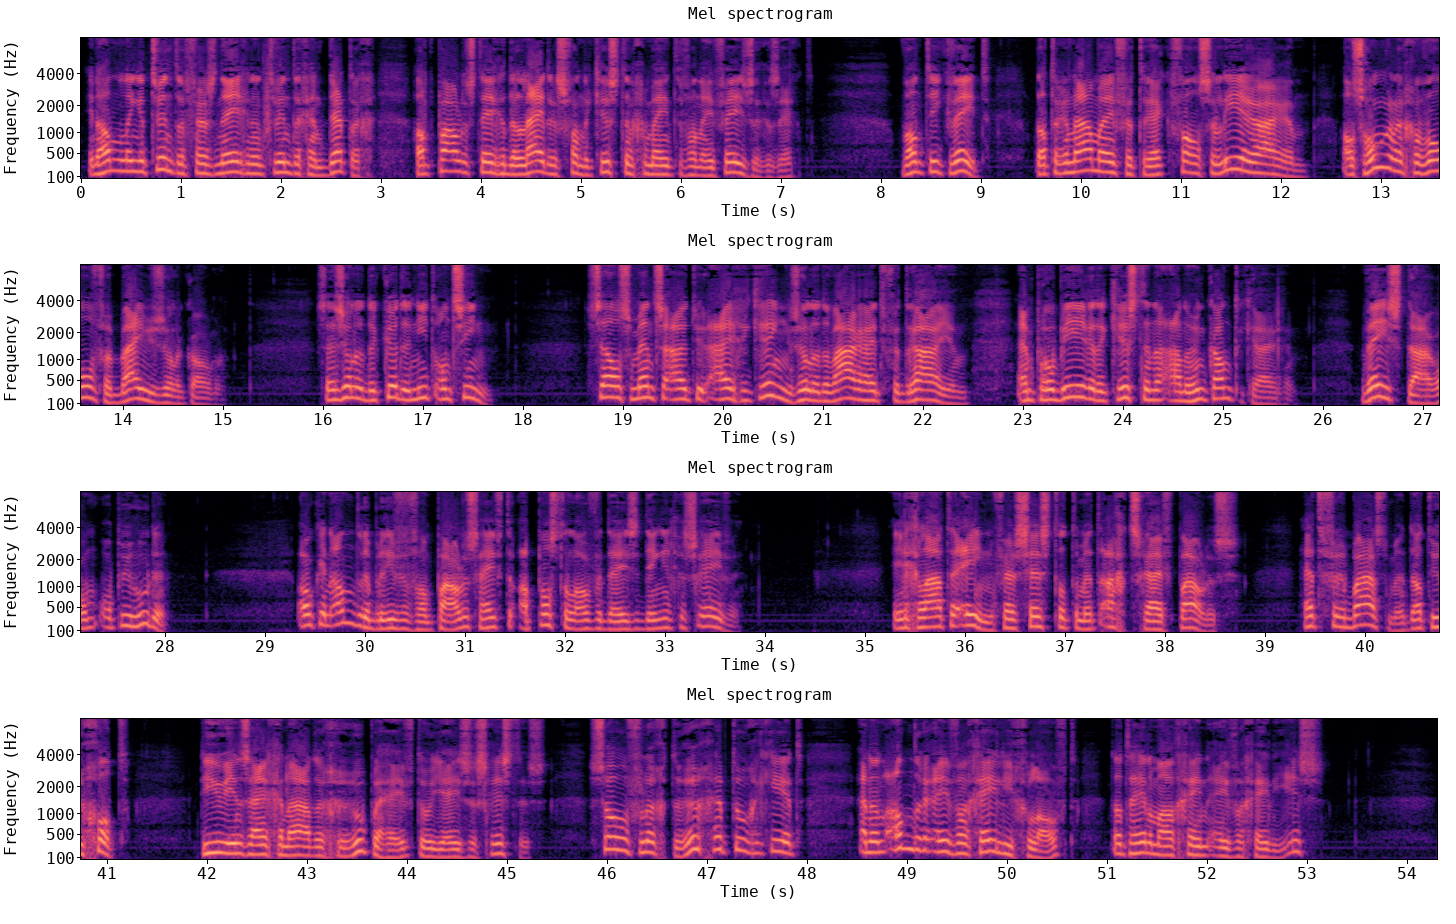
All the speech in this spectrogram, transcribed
In Handelingen 20, vers 29 en 30 had Paulus tegen de leiders van de christengemeente van Efeze gezegd: Want ik weet dat er na mijn vertrek valse leraren als hongerige wolven bij u zullen komen. Zij zullen de kudde niet ontzien. Zelfs mensen uit uw eigen kring zullen de waarheid verdraaien en proberen de christenen aan hun kant te krijgen. Wees daarom op uw hoede. Ook in andere brieven van Paulus heeft de apostel over deze dingen geschreven. In Gelaten 1, vers 6 tot en met 8 schrijft Paulus: Het verbaast me dat u God, die u in zijn genade geroepen heeft door Jezus Christus, zo vlug de rug hebt toegekeerd en een ander evangelie gelooft dat helemaal geen evangelie is.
